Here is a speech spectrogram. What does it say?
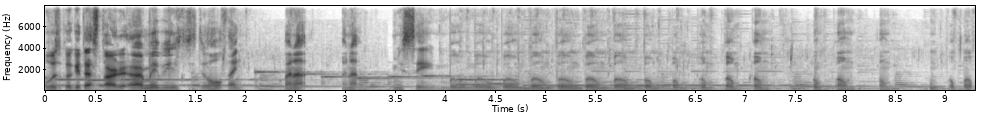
we'll just go get that started. Or maybe just do the whole thing. Why not? Why not? Let me see. Boom, boom, boom, boom, boom, boom, boom, boom, boom, boom, boom, boom, boom, boom, boom, boom, boom,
